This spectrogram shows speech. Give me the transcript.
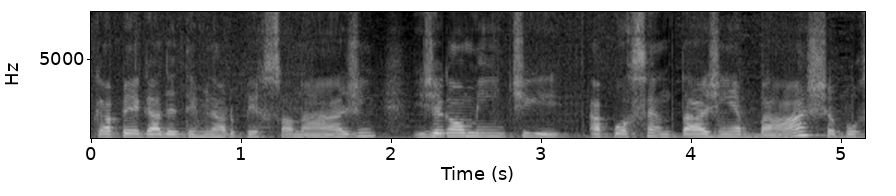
para pegar determinado personagem e geralmente a porcentagem é baixa por,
